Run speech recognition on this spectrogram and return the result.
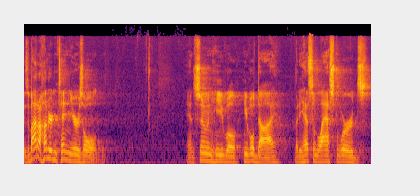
is about 110 years old. And soon he will, he will die, but he has some last words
